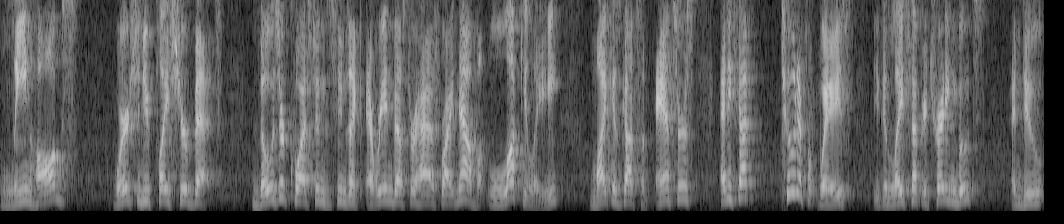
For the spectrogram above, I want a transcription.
lean hogs? Where should you place your bets? Those are questions it seems like every investor has right now. But luckily, Mike has got some answers and he's got two different ways you can lace up your trading boots and do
